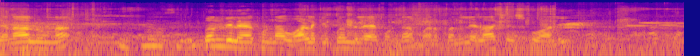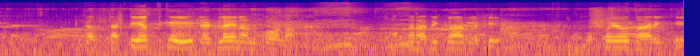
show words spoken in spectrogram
జనాలున్న ఇబ్బంది లేకుండా వాళ్ళకి ఇబ్బంది లేకుండా మన పనులు ఎలా చేసుకోవాలి? ఇక థర్టీ ఎయిత్కి డెడ్ లైన్ అనుకున్నాం అందరు అధికారులకి ముప్పయో తారీఖుకి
